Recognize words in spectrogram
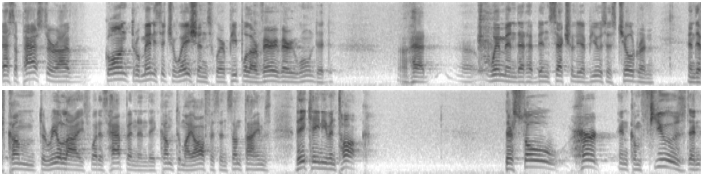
as a pastor, I've gone through many situations where people are very, very wounded. I've had uh, women that have been sexually abused as children and they've come to realize what has happened and they come to my office and sometimes they can't even talk. They're so hurt and confused and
